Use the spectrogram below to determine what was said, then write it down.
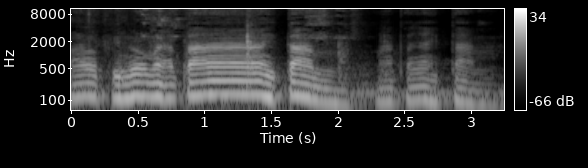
albino mata hitam. Matanya hitam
